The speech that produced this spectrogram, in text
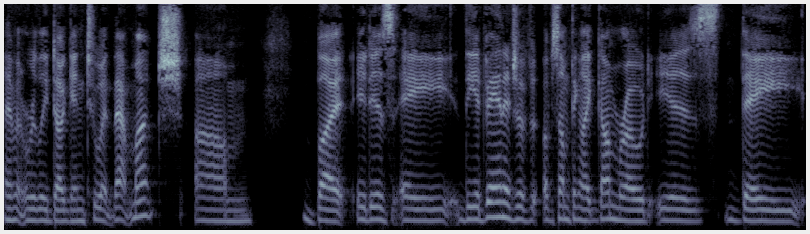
I haven't really dug into it that much. Um, but it is a the advantage of of something like Gumroad is they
